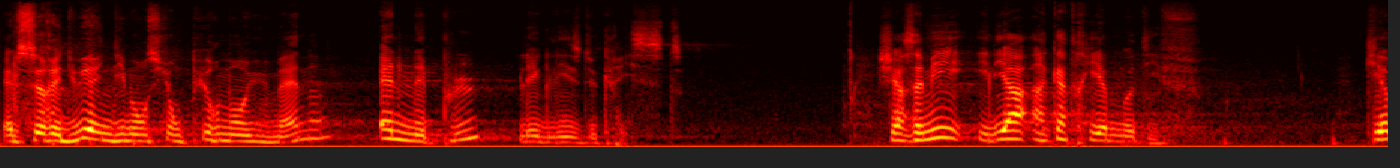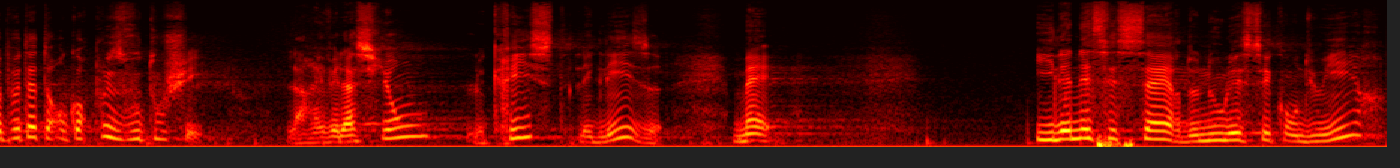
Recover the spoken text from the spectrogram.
Elle se réduit à une dimension purement humaine, elle n'est plus l'Église du Christ. Chers amis, il y a un quatrième motif qui va peut-être encore plus vous toucher. La révélation, le Christ, l'Église, mais il est nécessaire de nous laisser conduire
